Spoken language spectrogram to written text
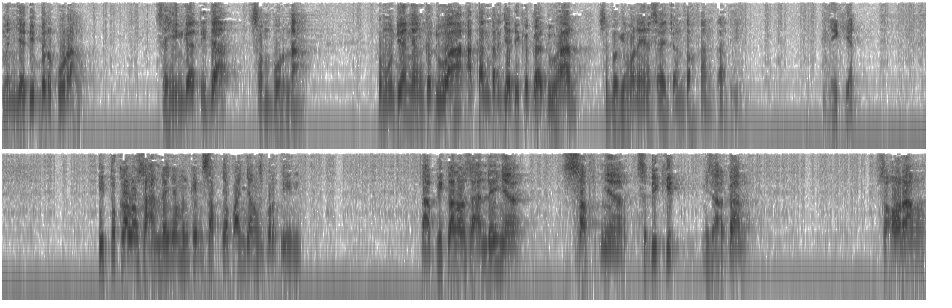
menjadi berkurang sehingga tidak sempurna. Kemudian yang kedua akan terjadi kegaduhan sebagaimana yang saya contohkan tadi. Demikian. Itu kalau seandainya mungkin safnya panjang seperti ini. Tapi kalau seandainya safnya sedikit, misalkan seorang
